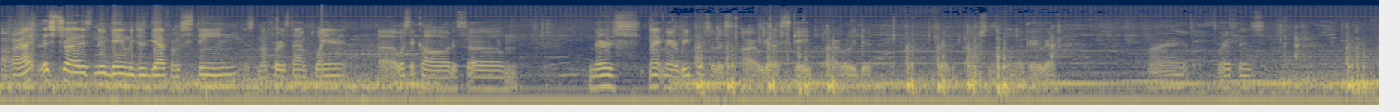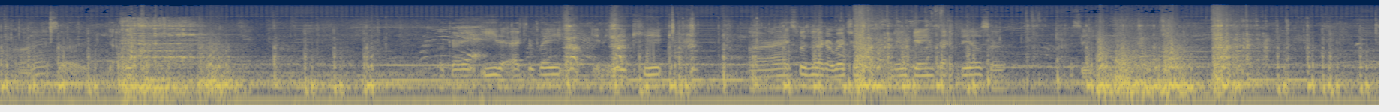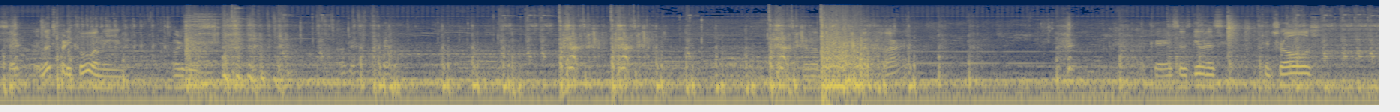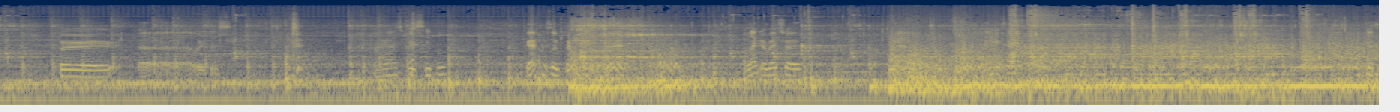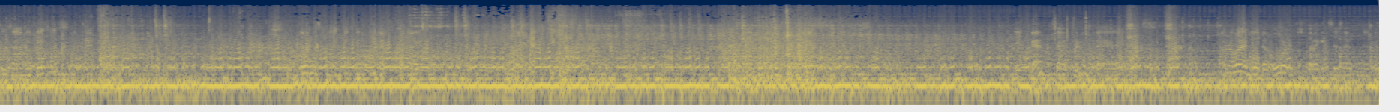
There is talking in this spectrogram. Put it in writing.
Alright, let's try this new game we just got from Steam. It's my first time playing it. Uh, what's it called? It's um, Nurse Nightmare Reaper. So let's. Alright, we gotta escape. Alright, what do we do? Options. Okay, we got. Alright, weapons. Alright, so. Yeah, okay, E to activate, and E to kick. It's supposed to be like a retro new game type deal, so let's see. So it looks pretty cool, I mean, what is this? Okay, okay. Alright. Okay, so it's giving us controls for It's. Graphics look pretty damn good. I like the retro. What I do with the orbs, but I guess it's open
